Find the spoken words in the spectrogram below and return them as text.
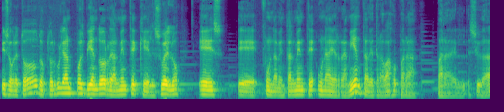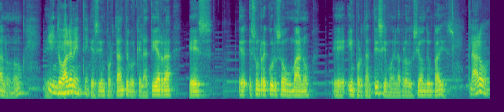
y sobre todo, doctor Julián, pues viendo realmente que el suelo es eh, fundamentalmente una herramienta de trabajo para, para el ciudadano, ¿no? Eh, Indudablemente. es importante porque la tierra es, es un recurso humano eh, importantísimo en la producción de un país. Claro,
